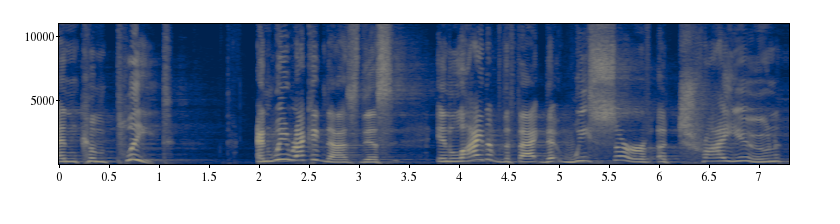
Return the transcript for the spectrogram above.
and complete. And we recognize this in light of the fact that we serve a triune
